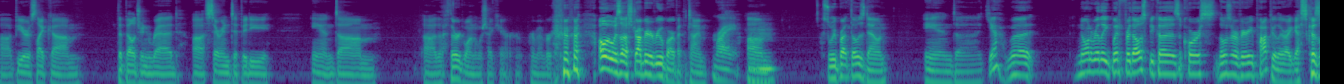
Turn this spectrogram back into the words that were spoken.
uh, beers, like um, the Belgian Red, uh, Serendipity, and um, uh, the third one, which I can't remember. oh, it was a strawberry rhubarb at the time. Right. Um, so we brought those down, and uh, yeah, but no one really went for those because, of course, those are very popular. I guess because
